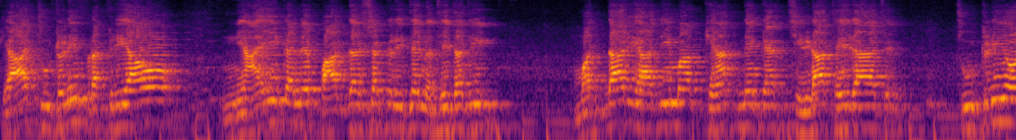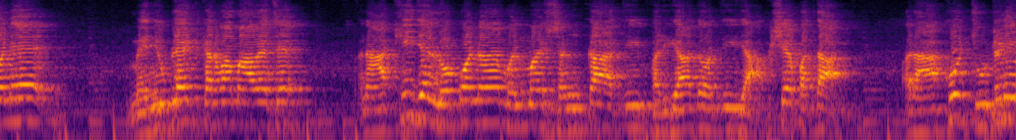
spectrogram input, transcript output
કે આ ચૂંટણી પ્રક્રિયાઓ ન્યાયિક અને પારદર્શક રીતે નથી થતી, મતદાર યાદીમાં ક્યાંક ને ક્યાંક છેડા થઈ રહ્યા છે, ચૂંટણીઓને મેન્યુપ્લેટ કરવામાં આવે છે અને આખી જે લોકોના મનમાં શંકા હતી, ફરિયાદો હતી, જે આક્ષેપ હતા અને આખું ચૂંટણી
